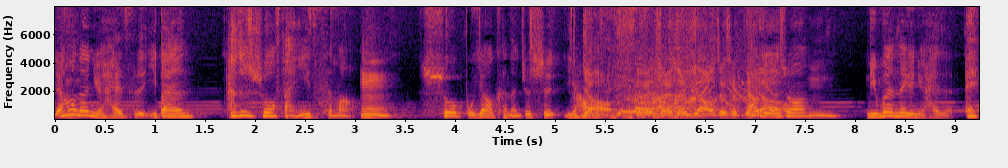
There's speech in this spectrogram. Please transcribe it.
然后呢，女孩子一般她就是说反义词嘛，嗯，说不要可能就是要。要，对对对，要就是不要。然后比如说，嗯，你问那个女孩子，哎，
